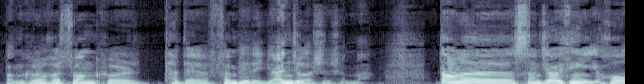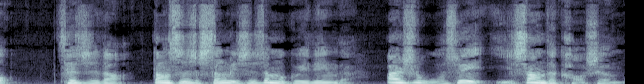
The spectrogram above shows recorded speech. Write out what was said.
本科和专科它的分配的原则是什么。到了省教育厅以后，才知道当时省里是这么规定的：二十五岁以上的考生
